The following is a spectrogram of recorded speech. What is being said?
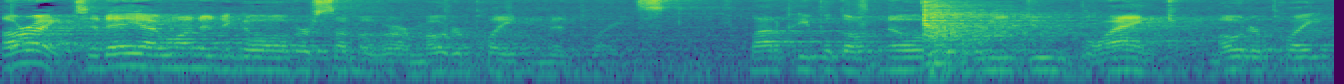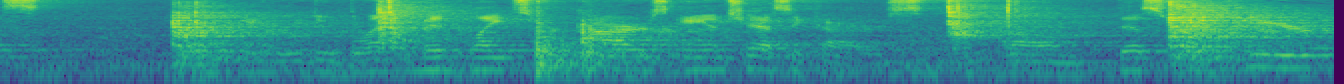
All right, today I wanted to go over some of our motor plate and mid plates. A lot of people don't know that we do blank motor plates and we do blank mid plates for cars and chassis cars. Um, this right here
